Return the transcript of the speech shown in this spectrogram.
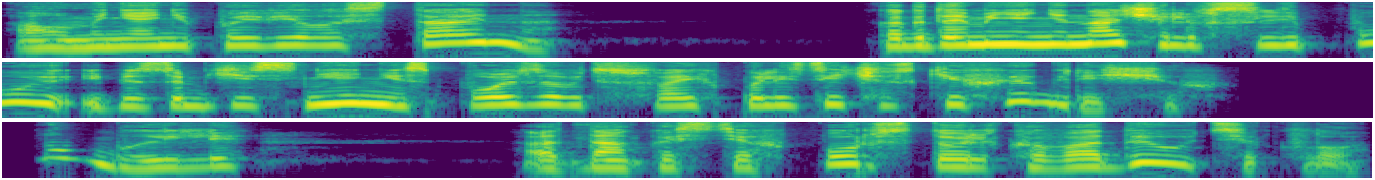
а у меня не появилась тайна? Когда меня не начали вслепую и без объяснений использовать в своих политических игрищах? Ну, были. Однако с тех пор столько воды утекло.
